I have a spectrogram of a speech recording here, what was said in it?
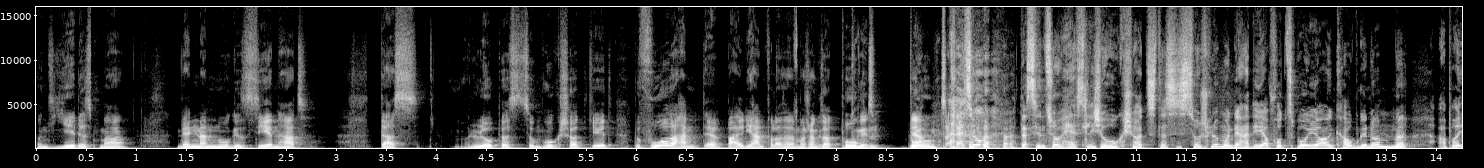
Und jedes Mal, wenn man nur gesehen hat, dass Lopez zum Hookshot geht, bevor der, Hand, der Ball die Hand verlassen hat, hat man schon gesagt, Punkt, Drin. Ja, Punkt. das, das sind so hässliche Hookshots, das ist so schlimm. Und der hatte ja vor zwei Jahren kaum genommen, ne? Aber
